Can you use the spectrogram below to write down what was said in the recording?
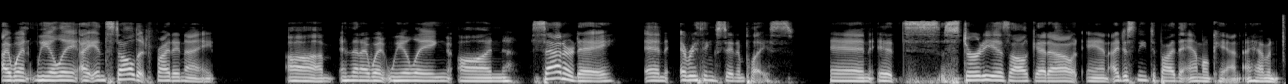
I went wheeling. I installed it Friday night, um, and then I went wheeling on Saturday, and everything stayed in place. And it's sturdy as all get out. And I just need to buy the ammo can. I haven't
